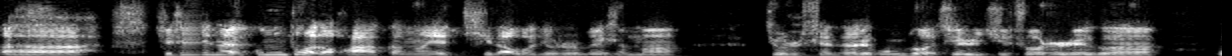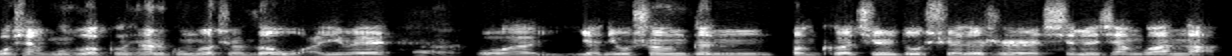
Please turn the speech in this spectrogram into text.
呃，其实现在工作的话，刚刚也提到过，就是为什么就是选择这工作，其实与其说是这个我选工作，更像是工作选择我，因为嗯。我研究生跟本科其实都学的是新闻相关的，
